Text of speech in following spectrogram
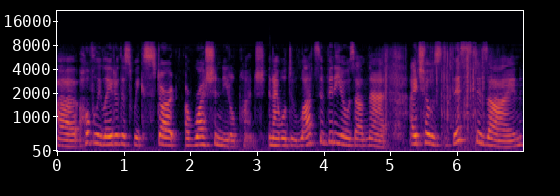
uh, hopefully later this week start a Russian needle punch. And I will do lots of videos on that. I chose this design.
